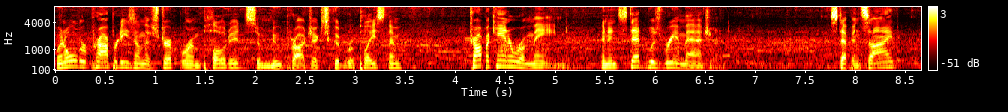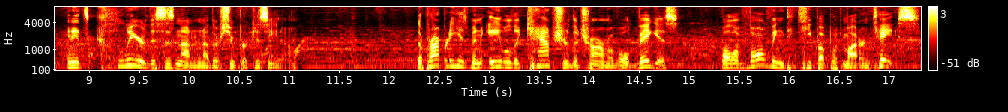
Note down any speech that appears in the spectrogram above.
When older properties on the Strip were imploded so new projects could replace them, Tropicana remained and instead was reimagined. Step inside, and it's clear this is not another super casino. The property has been able to capture the charm of Old Vegas while evolving to keep up with modern tastes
